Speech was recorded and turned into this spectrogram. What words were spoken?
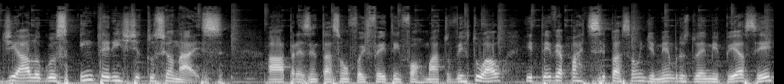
Diálogos Interinstitucionais. A apresentação foi feita em formato virtual e teve a participação de membros do MPAC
